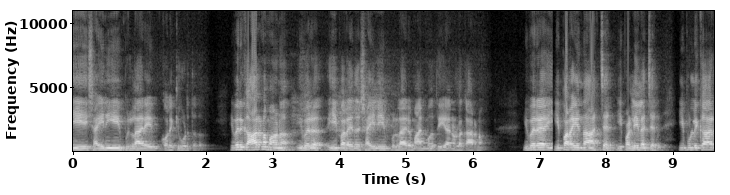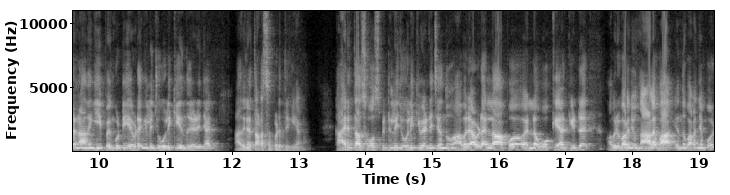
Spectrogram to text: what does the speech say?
ഈ ഷൈനിയെയും പിള്ളേരെയും കൊലയ്ക്ക് കൊടുത്തത്. ഇവർ കാരണമാണ് ഇവർ ഈ പറയുന്ന ഷൈനിയും പിള്ളേരും ആത്മഹത്യ ചെയ്യാനുള്ള കാരണം. ഇവർ ഈ പറയുന്ന അച്ഛൻ ഈ പള്ളിയിലച്ഛൻ ഈ പുള്ളിക്കാരനാണെങ്കിൽ ഈ പെൺകുട്ടി എവിടെയെങ്കിലും ജോലിക്ക് ചെന്ന് കഴിഞ്ഞാൽ അതിനെ തടസ്സപ്പെടുത്തുകയാണ്. കാരിത്താസ് ഹോസ്പിറ്റലിൽ ജോലിക്ക് വേണ്ടി ചെന്നു അവരവിടെ എല്ലാം അപ്പോൾ എല്ലാം ഓക്കെ ആക്കിയിട്ട് അവർ പറഞ്ഞു നാളെ വാ എന്ന് പറഞ്ഞപ്പോൾ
